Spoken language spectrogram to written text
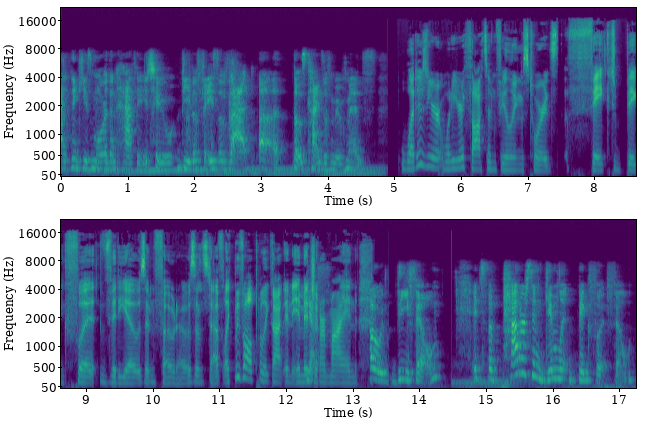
I think he's more than happy to be the face of that uh those kinds of movements. What is your what are your thoughts and feelings towards faked Bigfoot videos and photos and stuff? Like we've all probably got an image Yes. in our mind. Oh, the film. It's the Patterson Gimlin Bigfoot film.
